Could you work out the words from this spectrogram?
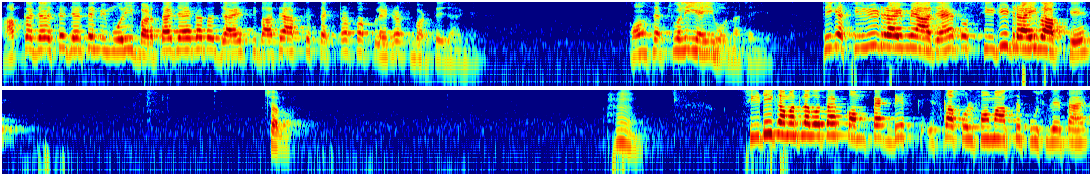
आपका जैसे जैसे मेमोरी बढ़ता जाएगा तो ज़ाहिर सी बात है आपके सेक्टर्स और प्लेटर्स बढ़ते जाएँगे। कॉन्सेप्चुअली यही होना चाहिए। ठीक है सीडी ड्राइव में आ जाए तो सीडी ड्राइव आपके चलो। हम्म। सीडी का मतलब होता है कॉम्पैक्ट डिस्क इसका फुल फॉर्म आपसे पूछ देता है।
